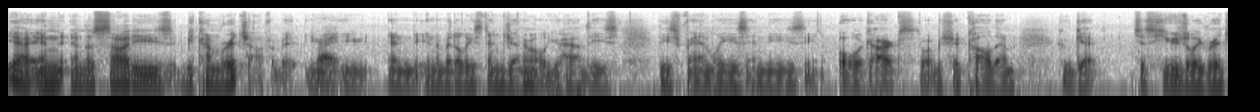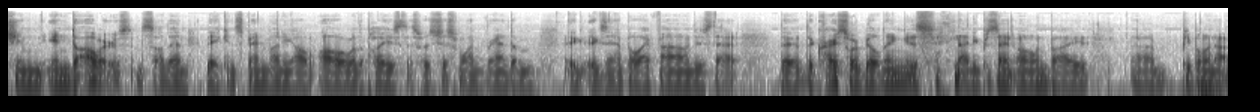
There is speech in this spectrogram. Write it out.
Yeah, and, and the Saudis become rich off of it. You, Right. You, and in the Middle East in general, you have these these families and these you know, oligarchs, what we should call them, who get just hugely rich in, in dollars, and so then they can spend money all, all over the place. This was just one random e- example I found is that the the Chrysler building is ninety percent owned by uh, people in uh,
